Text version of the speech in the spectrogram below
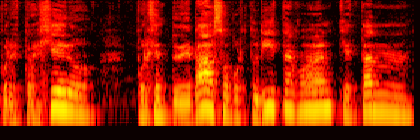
por extranjeros, por gente de paso, por turistas, weón, que están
